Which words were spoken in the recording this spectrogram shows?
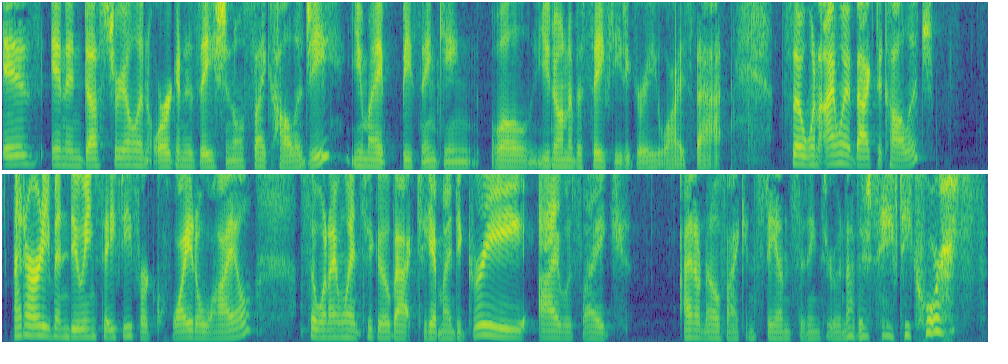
is in industrial and organizational psychology. You might be thinking, well, you don't have a safety degree. Why is that? So, when I went back to college, I'd already been doing safety for quite a while. So, when I went to go back to get my degree, I was like, I don't know if I can stand sitting through another safety course.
